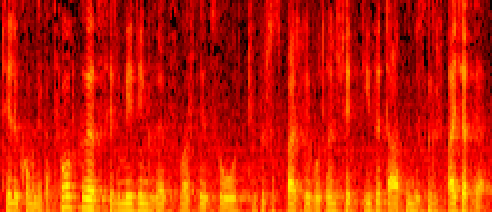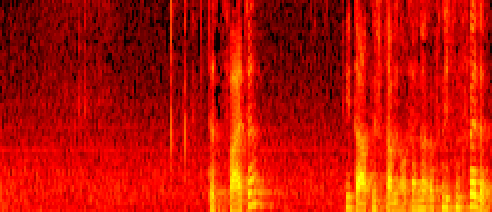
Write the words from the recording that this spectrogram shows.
Telekommunikationsgesetz, Telemediengesetz zum Beispiel so ein typisches Beispiel, wo drin steht, diese Daten müssen gespeichert werden. Das zweite, die Daten stammen aus einer öffentlichen Quelle.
